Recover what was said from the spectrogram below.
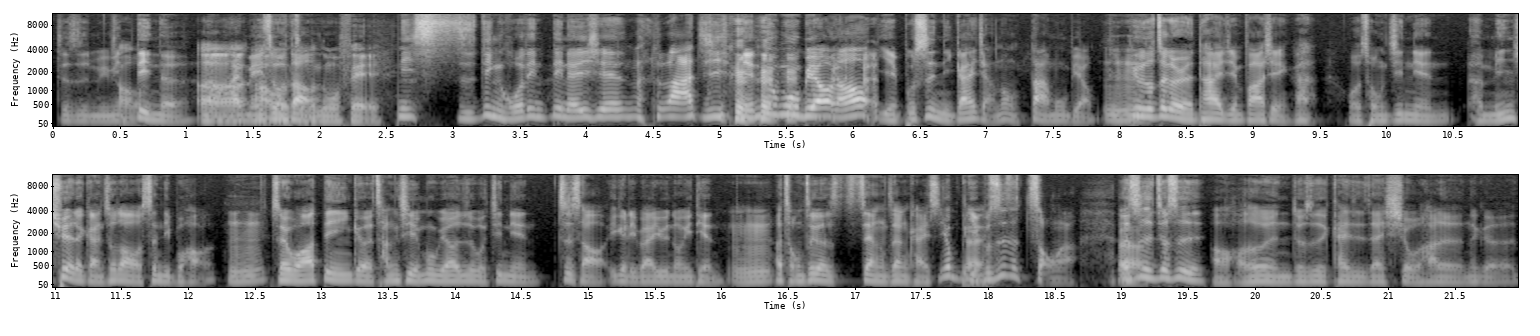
就是明明定了，哦、然后还没做到，呃啊、怎么那么废？你死定活定定了一些 垃圾年度目标，然后也不是你刚才讲那种大目标。嗯、哼譬如说，这个人他已经发现，看我从今年很明确的感受到我身体不好了，嗯、哼所以我要定一个长期的目标，就是我今年至少一个礼拜运动一天。嗯，那从这个这样这样开始，又也不是这种啊，而是就是哦，好多人就是开始在秀他的那个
